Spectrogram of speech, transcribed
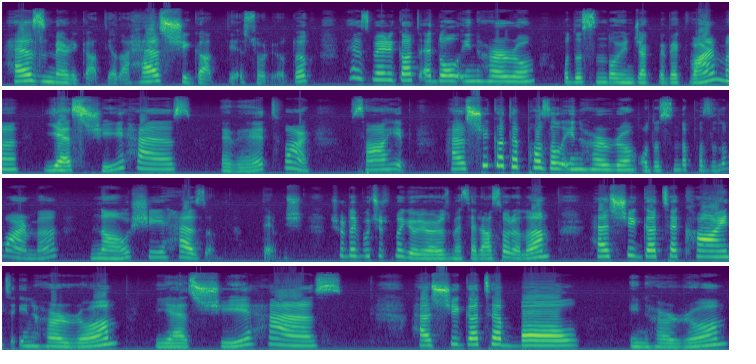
Has Mary got ya da has she got diye soruyorduk. Has Mary got a doll in her room? Odasında oyuncak bebek var mı? Yes she has. Evet var. Sahip. Has she got a puzzle in her room? Odasında puzzle'ı var mı? No she hasn't demiş. Şurada bir uçurtma görüyoruz mesela soralım. Has she got a kite in her room? Yes she has. Has she got a ball in her room?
